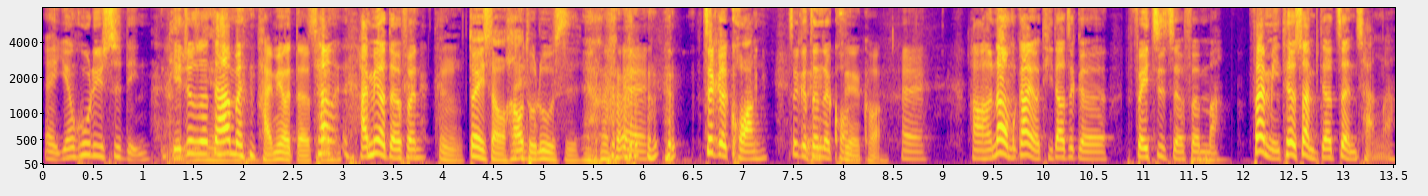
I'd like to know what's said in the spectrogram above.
哎，圆弧率是零，也就是说他们 还没有得他分，还没有得分。嗯，对手 how to lose，哎这个狂，这个真的狂。这。个狂，哎，好，那我们刚刚有提到这个非智者分嘛，范米特算比较正常啦，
